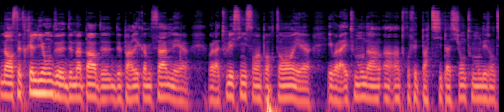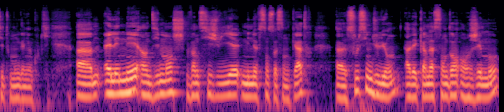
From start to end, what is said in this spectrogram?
non, c'est très lion de, ma part de, parler comme ça, mais voilà, tous les signes sont importants et, voilà, et tout le monde a un, trophée de participation, tout le monde est gentil, tout le monde gagne un cookie. elle est née un dimanche 26 juillet 1964. Euh, sous le signe du lion, avec un ascendant en gémeaux,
